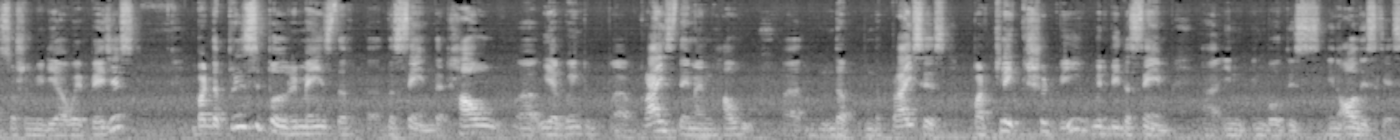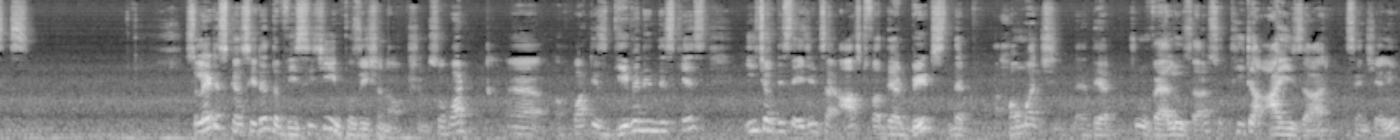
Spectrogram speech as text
social media web pages. But the principle remains the the same. That how we are going to price them and how the the prices per click should be will be the same uh, in, in both this in all these cases. So let us consider the VCG in position auction. So what uh, what is given in this case? Each of these agents are asked for their bids that how much their true values are. So theta i's are essentially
